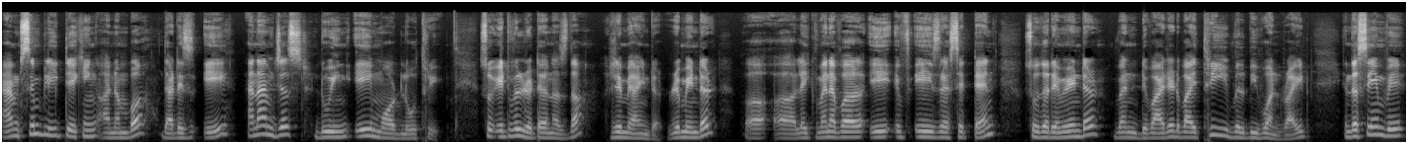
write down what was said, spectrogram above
i'm simply taking a number that is a and i'm just doing a modulo 3 so it will return us the remainder. Remainder uh, uh, like whenever a if a is let's say 10 so the remainder when divided by 3 will be 1 right? In the same way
